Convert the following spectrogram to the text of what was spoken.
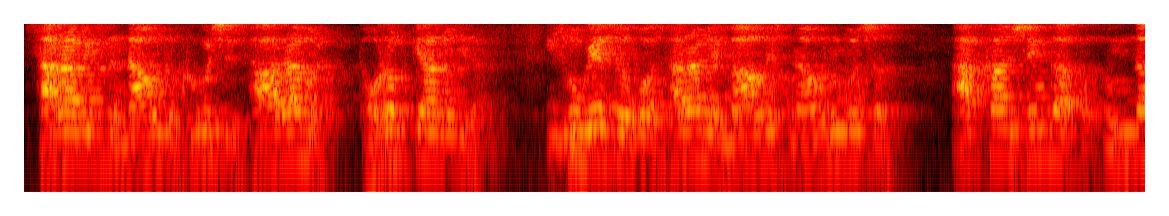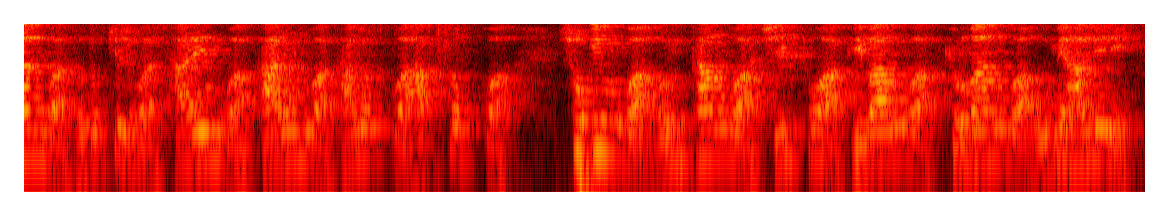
사람에게서 나오는 그것이 사람을 더럽게 하느니라. 속에서 고 사람의 마음에서 나오는 것은 악한 생각, 음란과 도둑질과 살인과 가늠과 탐욕과 악독과 속임과 음탕과 질투와 비방과 교만과 우매함이니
